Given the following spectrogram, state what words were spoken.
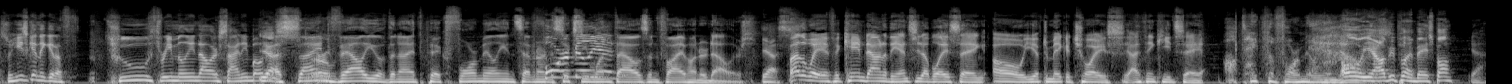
So he's going to get a two, three million dollar signing bonus. Assigned Or- value of the ninth pick four million seven hundred sixty-one thousand five hundred dollars. Yes. By the way, if it came down to the NCAA saying, "Oh, you have to make a choice," I think he'd say, "I'll take the four million Oh yeah, I'll be playing baseball. Yeah.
